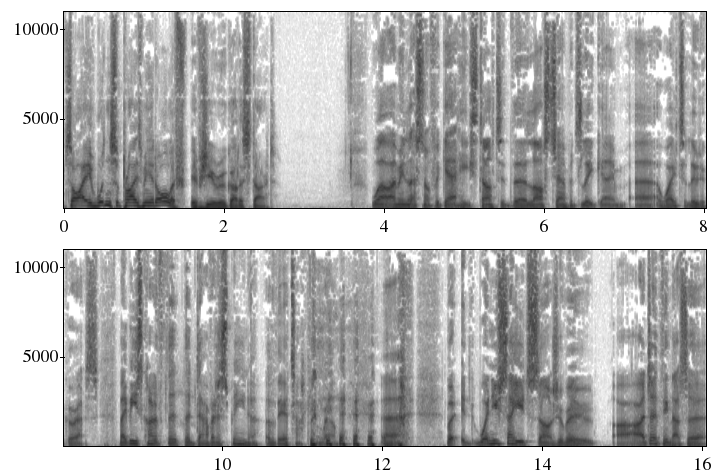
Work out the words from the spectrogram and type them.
so it wouldn't surprise me at all if, if Giroud got a start. Well, I mean, let's not forget he started the last Champions League game uh, away to Ludogorets. Maybe he's kind of the, the David Ospina of the attacking realm. uh, but it, when you say you'd start Giroud, I don't think that's a,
